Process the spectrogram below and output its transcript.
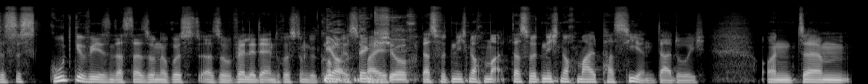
das ist gut gewesen, dass da so eine Rüst, also Welle der Entrüstung gekommen ja, ist, weil ich auch. das wird nicht noch mal, das wird nicht noch mal passieren dadurch. Und ähm,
